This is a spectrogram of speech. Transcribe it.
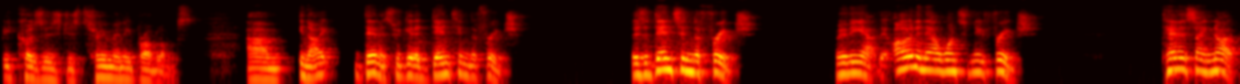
because there's just too many problems. Um, you know, Dennis, we get a dent in the fridge. There's a dent in the fridge. Moving out. The owner now wants a new fridge. Tenants saying no.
